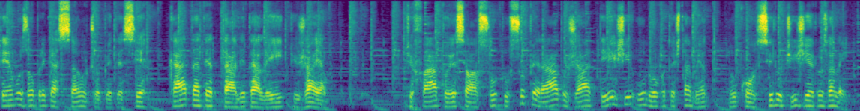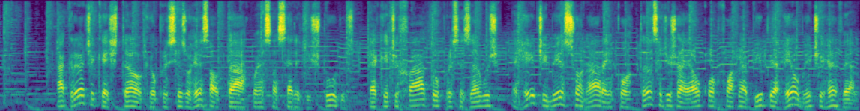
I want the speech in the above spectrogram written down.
temos obrigação de obedecer cada detalhe da lei de Israel. De fato, esse é um assunto superado já desde o Novo Testamento, no Concílio de Jerusalém. A grande questão que eu preciso ressaltar com essa série de estudos é que de fato precisamos redimensionar a importância de Israel conforme a Bíblia realmente revela.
